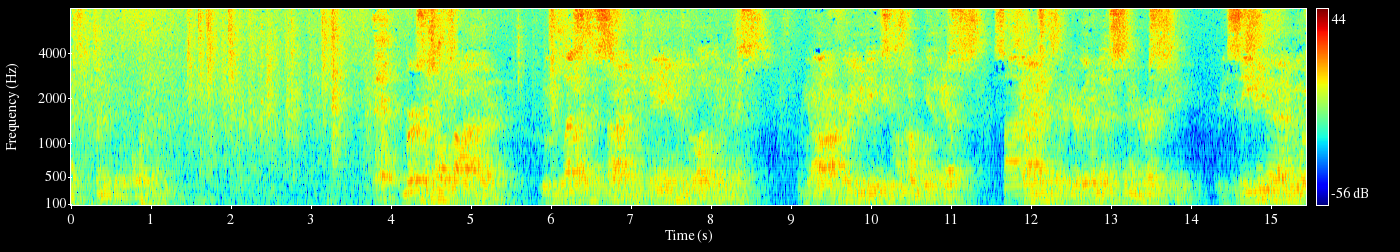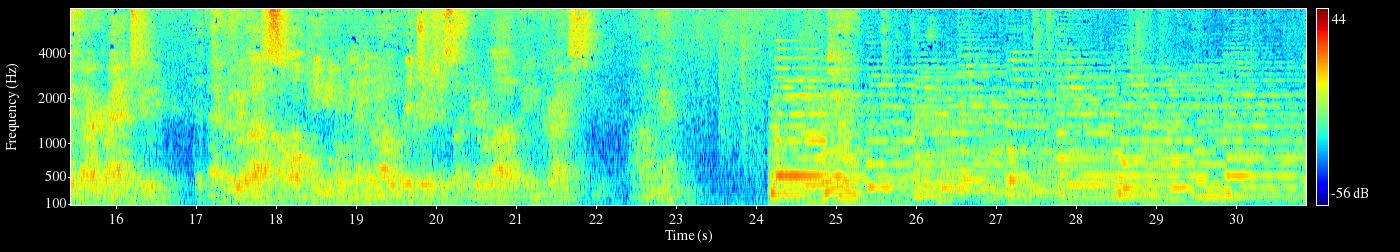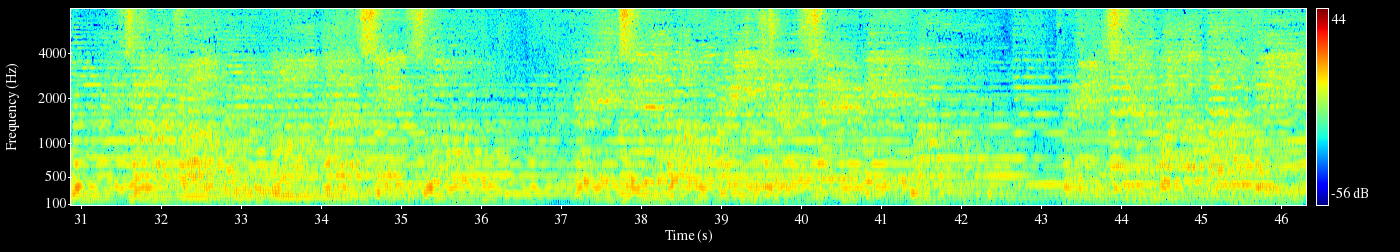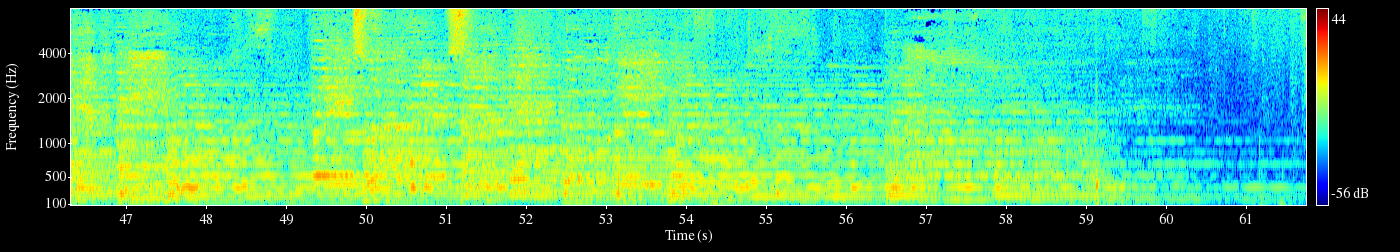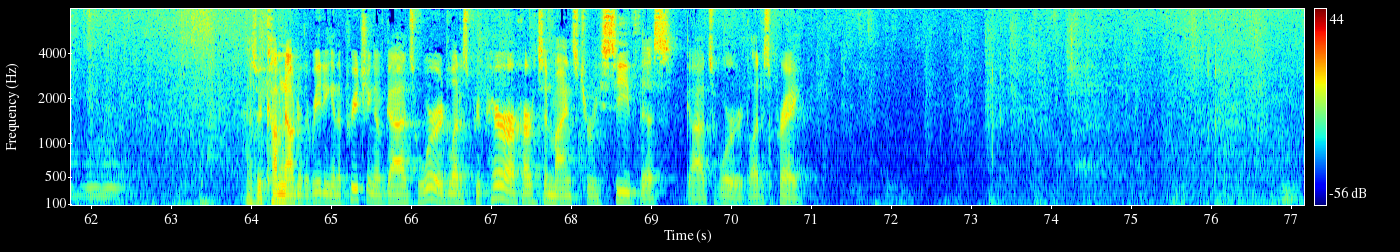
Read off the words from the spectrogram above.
As we come now to the reading and the preaching of God's Word, let us prepare our hearts and minds to receive this, God's Word. Let us pray.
